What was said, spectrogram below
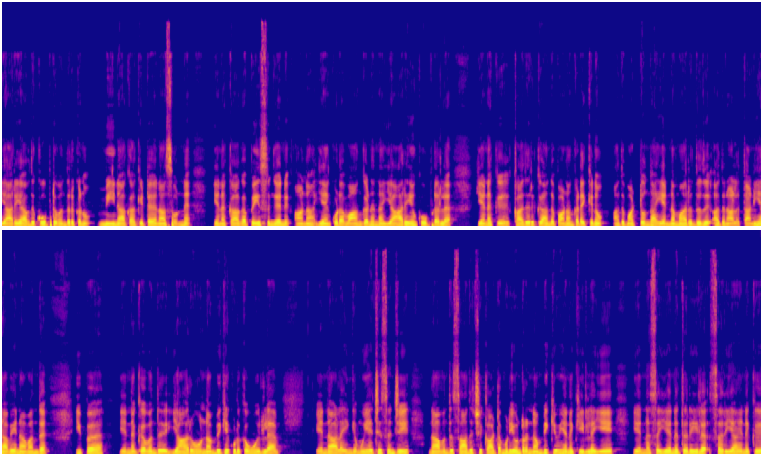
யாரையாவது கூப்பிட்டு வந்திருக்கணும். மீனாக்கா கிட்ட நான் சொன்னேன். எனக்காக பேசுங்கன்னு. ஆனால் என் கூட வாங்கன்னு நான் யாரையும் கூப்பிடல. எனக்கு கதிருக்கு அந்த பணம் கிடைக்கணும். அது மட்டும்தான் எண்ணமாக இருந்தது. அதனால் தனியாகவே நான் வந்தேன். இப்போ எனக்கு வந்து யாரும் நம்பிக்கை கொடுக்கவும் இல்லை. என்னால் இங்கே முயற்சி செஞ்சு நான் வந்து சாதிச்சு காட்ட முடியுன்ற நம்பிக்கையும் எனக்கு இல்லையே. என்ன செய்யன்னு தெரியல. சரியாக எனக்கு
